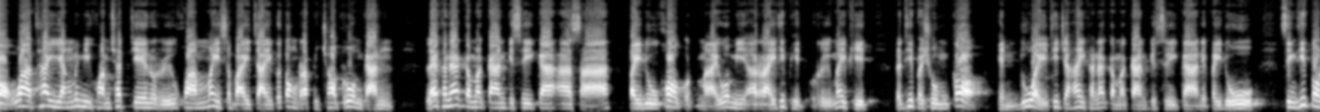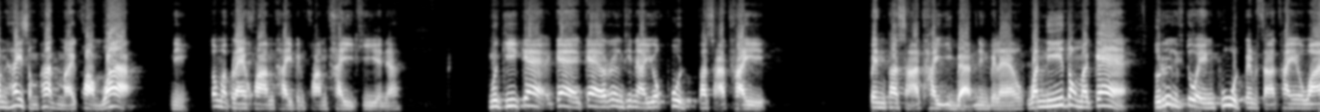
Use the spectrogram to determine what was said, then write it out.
บอกว่าถ้ายังไม่มีความชัดเจนหรือความไม่สบายใจก็ต้องรับผิดชอบร่วมกัน และคณะกรรมการกฤษฎีกาอาสา ไปดูข้อกฎหมายว่ามีอะไรที่ผิดหรือไม่ผิด และที่ประชุมก็เห็นด้วยที่จะให้คณะกรรมการกฤษฎีกาเนี่ยไปดู สิ่งที่ตนให้สัมภาษณ์หมายความว่านี่ต้องมาแปลความไทยเป็นความไทยอีกทีนะ เมื่อกี้แก้แก้แก้เรื่องที่นายกพูดภาษาไทย เป็นภาษาไทยอีกแบบหนึ่งไปแล้ว วันนี้ต้องมาแก้เรื่องที่ตัวเองพูดเป็นภาษาไทยเอาไว้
